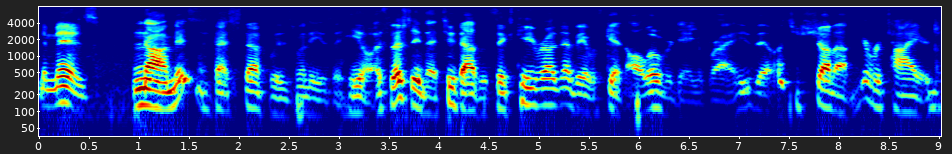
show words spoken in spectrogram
The Miz. Nah, Miz's best stuff was when he was a heel, especially in that 2016 run. That man was getting all over Daniel Bryan. He said, "Why don't you shut up? You're retired."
